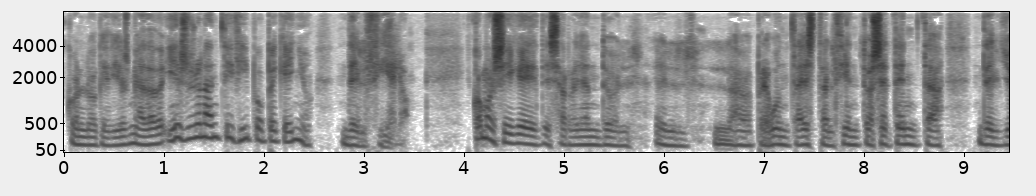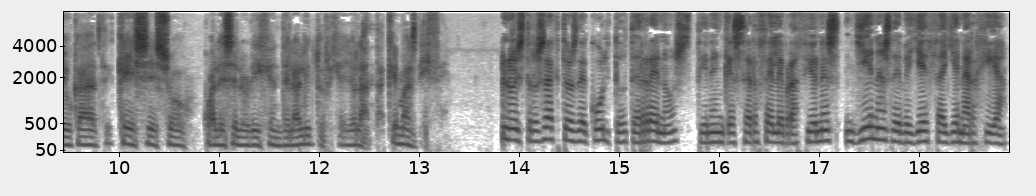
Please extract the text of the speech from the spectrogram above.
con lo que Dios me ha dado. Y eso es un anticipo pequeño del cielo. ¿Cómo sigue desarrollando la pregunta esta, el 170 del Yucat? ¿Qué es eso? ¿Cuál es el origen de la liturgia? Yolanda, ¿qué más dice? Nuestros actos de culto terrenos tienen que ser celebraciones llenas de belleza y energía,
